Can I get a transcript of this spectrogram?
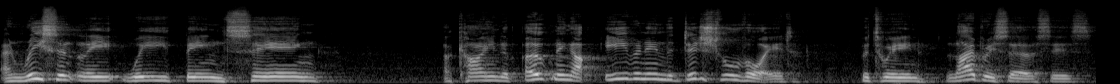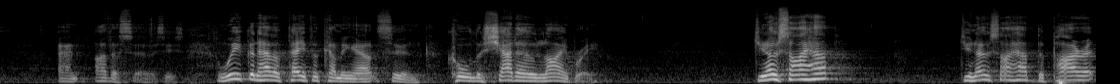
And recently we've been seeing a kind of opening up, even in the digital void, between library services and other services. We're going to have a paper coming out soon called The Shadow Library. Do you know Sci-Hub? Do you know Sci-Hub, the pirate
